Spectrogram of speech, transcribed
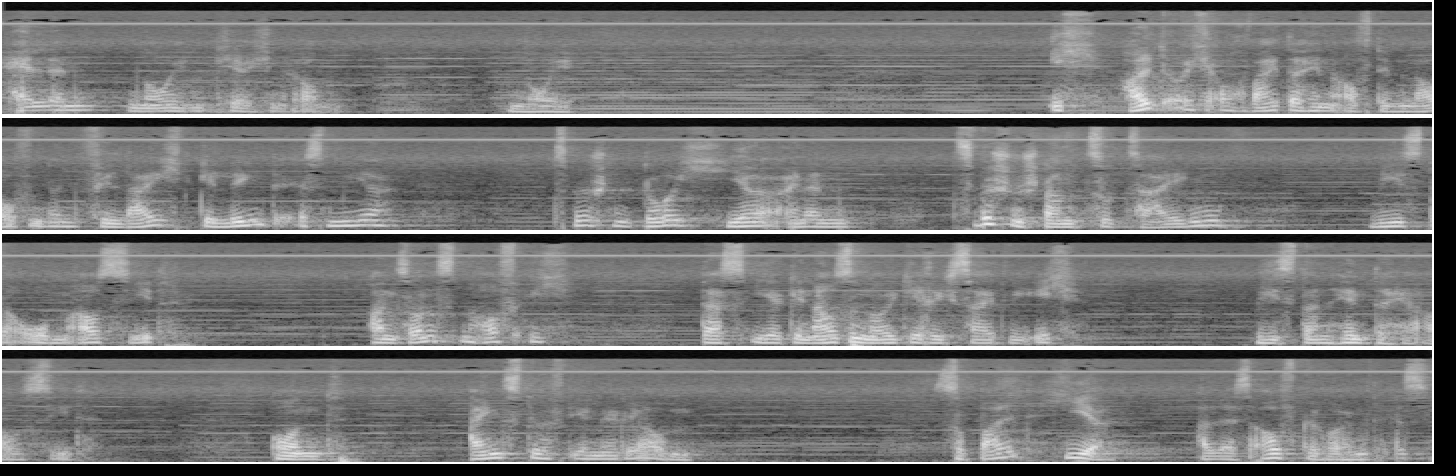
hellen, neuen Kirchenraum. Neu. Ich halte euch auch weiterhin auf dem Laufenden. Vielleicht gelingt es mir zwischendurch hier einen Zwischenstand zu zeigen, wie es da oben aussieht. Ansonsten hoffe ich, dass ihr genauso neugierig seid wie ich, wie es dann hinterher aussieht. Und eins dürft ihr mir glauben, sobald hier alles aufgeräumt ist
